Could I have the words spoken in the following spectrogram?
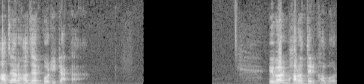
হাজার হাজার কোটি টাকা। এবার ভারতের খবর।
